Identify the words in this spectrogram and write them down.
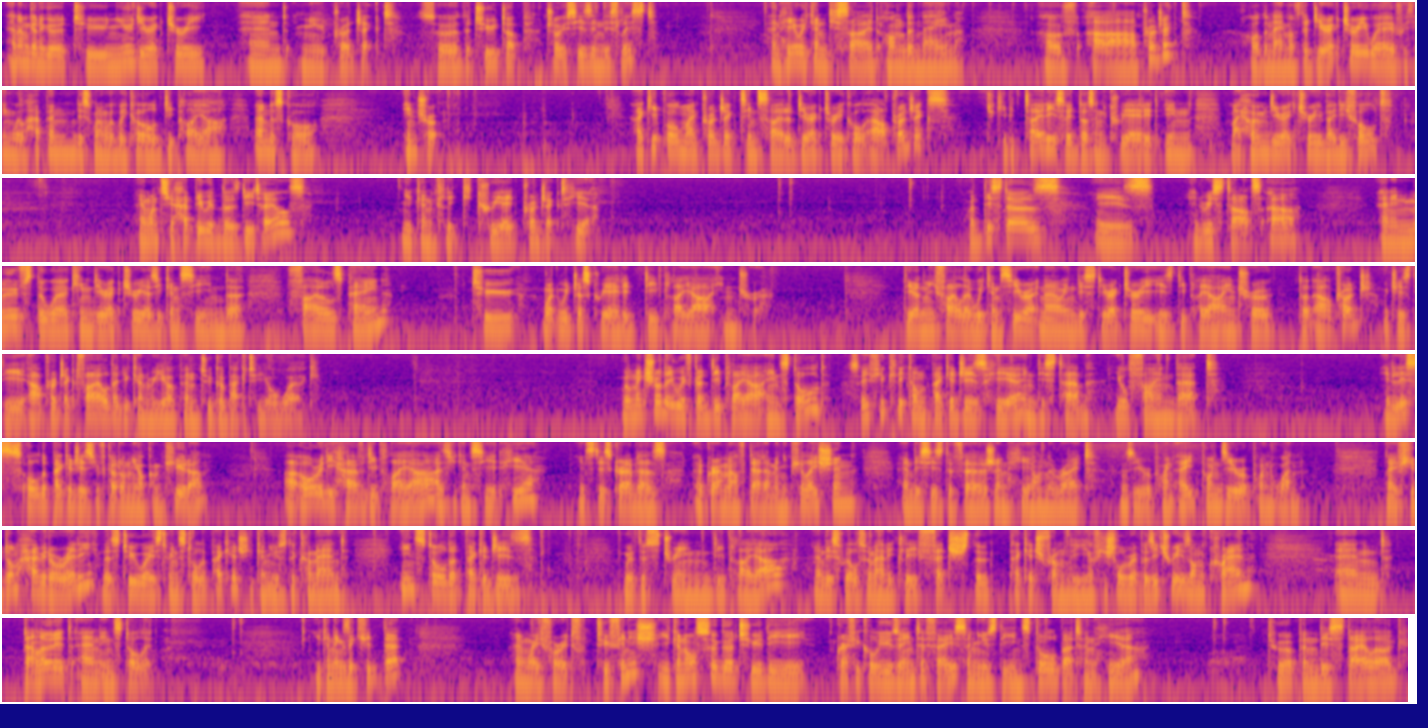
And I'm going to go to new directory and new project. So the two top choices in this list. And here we can decide on the name of our project or the name of the directory where everything will happen. This one will be called dplyr underscore intro. I keep all my projects inside a directory called our projects to keep it tidy so it doesn't create it in my home directory by default. And once you're happy with those details, you can click Create Project here. What this does is it restarts R and it moves the working directory, as you can see in the Files pane, to what we just created, dplyr intro. The only file that we can see right now in this directory is dplyr which is the R project file that you can reopen to go back to your work. We'll make sure that we've got dplyr installed. So if you click on packages here in this tab, you'll find that it lists all the packages you've got on your computer. I already have dplyr, as you can see it here. It's described as a grammar of data manipulation, and this is the version here on the right, 0.8.0.1. Now if you don't have it already, there's two ways to install the package. You can use the command install.packages with the string dplyr, and this will automatically fetch the package from the official repositories on CRAN and download it and install it. You can execute that and wait for it to finish. You can also go to the graphical user interface and use the install button here to open this dialog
